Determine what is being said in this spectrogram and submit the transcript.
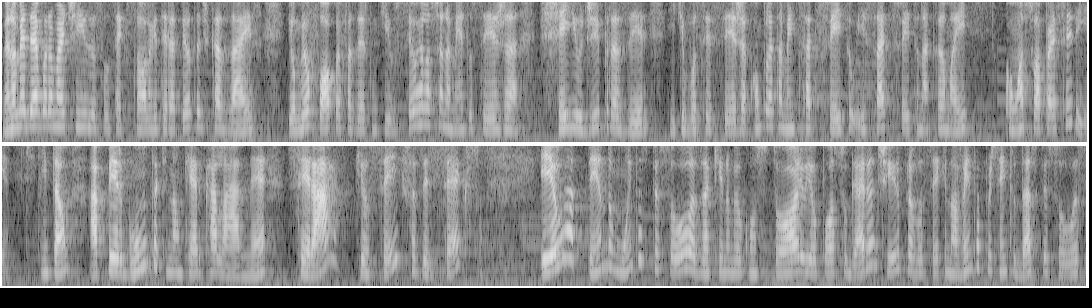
Meu nome é Débora Martins, eu sou sexóloga e terapeuta de casais e o meu foco é fazer com que o seu relacionamento seja cheio de prazer e que você seja completamente satisfeito e satisfeito na cama aí com a sua parceria. Então, a pergunta que não quer calar, né? Será que eu sei fazer sexo? Eu atendo muitas pessoas aqui no meu consultório e eu posso garantir para você que 90% das pessoas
